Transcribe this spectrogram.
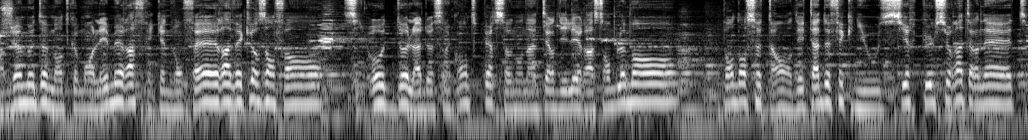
Je me demande comment les mères africaines vont faire avec leurs enfants. Si au-delà de 50 personnes on interdit les rassemblements. Pendant ce temps, des tas de fake news circulent sur internet.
